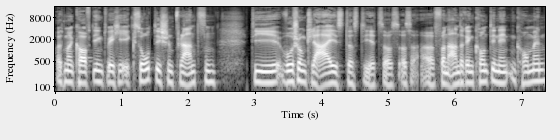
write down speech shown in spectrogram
Also man kauft irgendwelche exotischen Pflanzen, die, wo schon klar ist, dass die jetzt aus, aus, äh, von anderen Kontinenten kommen,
